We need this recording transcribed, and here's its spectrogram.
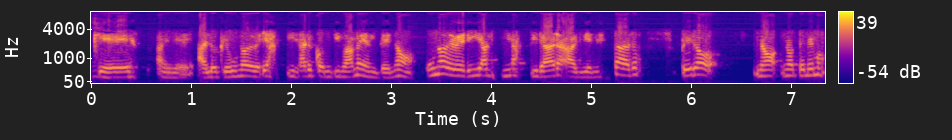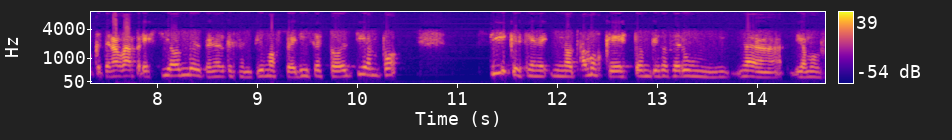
que es eh, a lo que uno debería aspirar continuamente, ¿no? Uno debería aspirar al bienestar, pero no, no tenemos que tener la presión de tener que sentirnos felices todo el tiempo. Sí que notamos que esto empieza a ser un, digamos,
